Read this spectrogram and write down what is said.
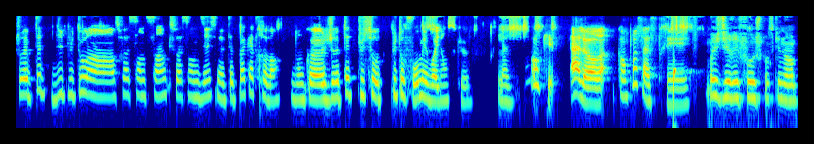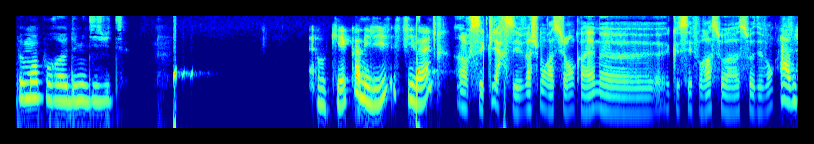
j'aurais peut-être dit plutôt un 65, 70, mais peut-être pas 80. Donc, euh, je dirais peut-être plus au- plutôt faux, mais voyons ce que la vie. Ok. Alors, qu'en pense Astrée? Moi, je dirais faux. Je pense qu'il y en a un peu moins pour euh, 2018. Ok, comme Élise. Steven? Alors c'est clair, c'est vachement rassurant quand même euh, que Sephora soit, soit devant. Ah oui.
